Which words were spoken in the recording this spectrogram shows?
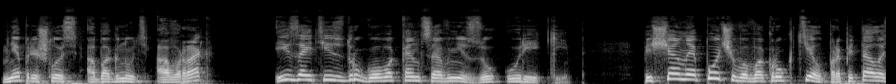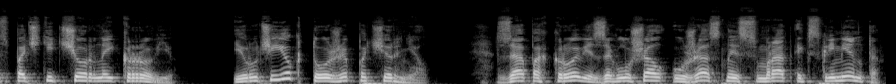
мне пришлось обогнуть овраг и зайти с другого конца внизу у реки. Песчаная почва вокруг тел пропиталась почти черной кровью, и ручеек тоже почернел. Запах крови заглушал ужасный смрад экскрементов.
